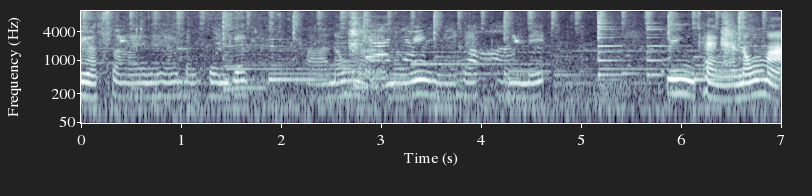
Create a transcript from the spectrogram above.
เรือทรายนะคะบางคนก็พาน้องหมามาวิ่งนะฮะวันนี้ วิ่งแข่งกับน้องหมา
